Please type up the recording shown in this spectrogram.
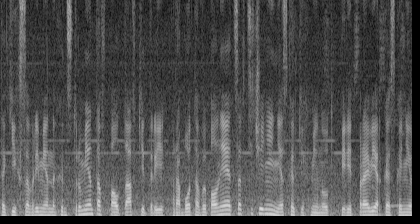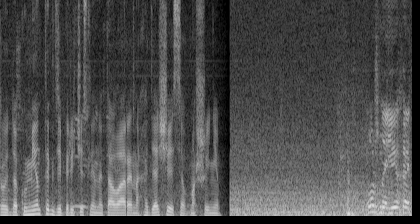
Таких современных инструментов в Полтавке 3. Работа выполняется в течение нескольких минут. Перед проверкой сканируют документы, где перечислены товары, находящиеся в машине. Можно ехать.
